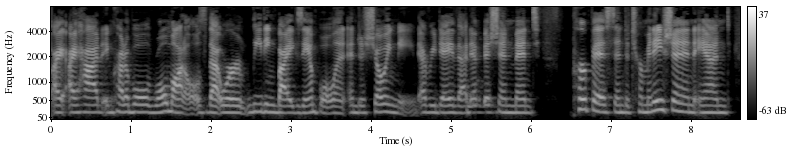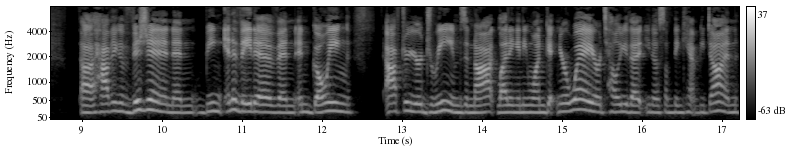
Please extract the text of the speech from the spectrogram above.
I, I, had incredible role models that were leading by example and, and just showing me every day that ambition meant purpose and determination and uh, having a vision and being innovative and and going after your dreams and not letting anyone get in your way or tell you that you know something can't be done.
